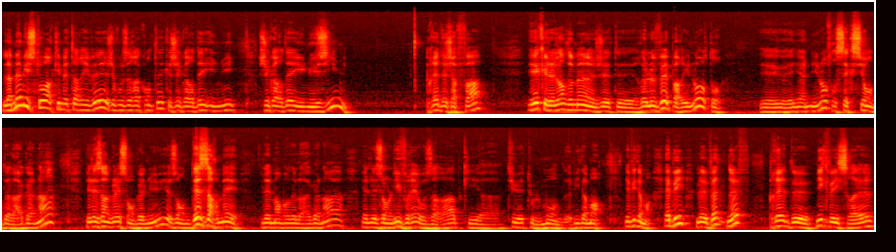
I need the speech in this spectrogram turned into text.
la même histoire qui m'est arrivée, je vous ai raconté que j'ai gardé une nuit, j'ai gardé une usine près de Jaffa, et que le lendemain j'ai été relevé par une autre, une autre section de la Haganah, et les Anglais sont venus, ils ont désarmé les membres de la Haganah et les ont livrés aux Arabes qui ont tué tout le monde, évidemment. évidemment. Eh bien, le 29, près de Mikve Israël,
